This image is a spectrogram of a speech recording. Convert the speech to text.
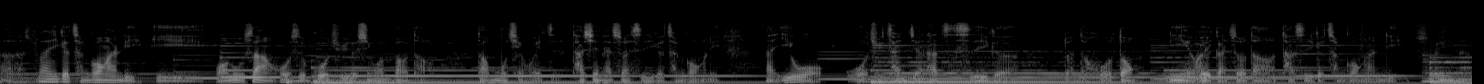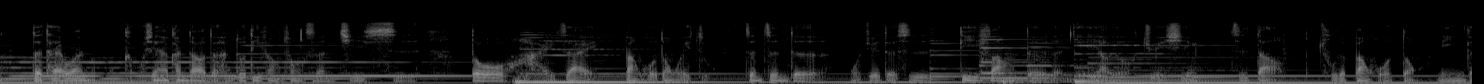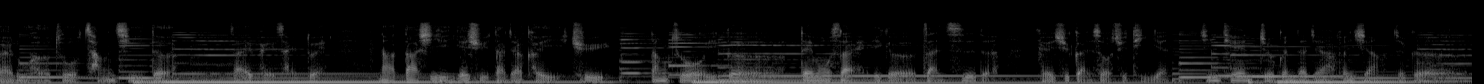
呃，算一个成功案例。以网络上或是过去的新闻报道，到目前为止，它现在算是一个成功案例。那以我我去参加，它只是一个短的活动，你也会感受到它是一个成功案例。所以呢。在台湾，我现在看到的很多地方创生，其实都还在办活动为主。真正的，我觉得是地方的人也要有决心，知道除了办活动，你应该如何做长期的栽培才对。那大溪，也许大家可以去当做一个 demo 赛，一个展示的，可以去感受、去体验。今天就跟大家分享这个。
